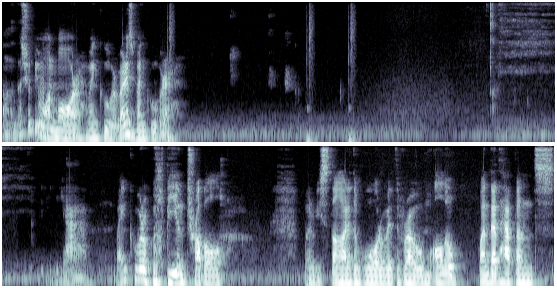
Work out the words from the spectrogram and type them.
uh, there should be one more, Vancouver. Where is Vancouver? yeah, Vancouver will be in trouble when we started the war with Rome. Although when that happens,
